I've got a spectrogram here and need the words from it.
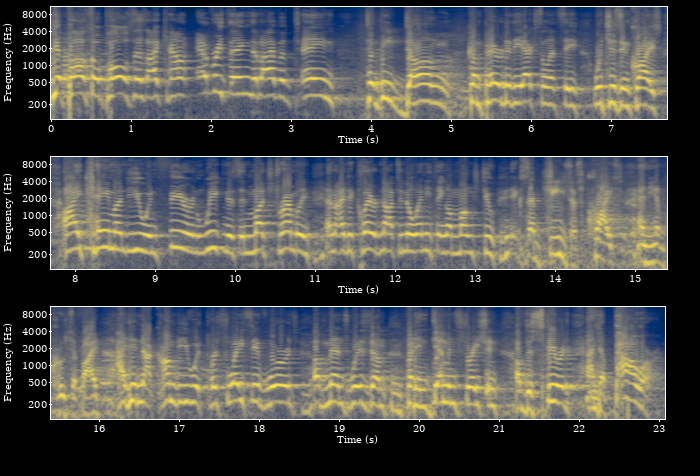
The Apostle Paul says, I count everything that I've obtained to be dung compared to the excellency which is in Christ. I came unto you in fear and weakness and much trembling, and I declared not to know anything amongst you except Jesus Christ and Him crucified. I did not come to you with persuasive words of men's wisdom, but in demonstration of the Spirit and of power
